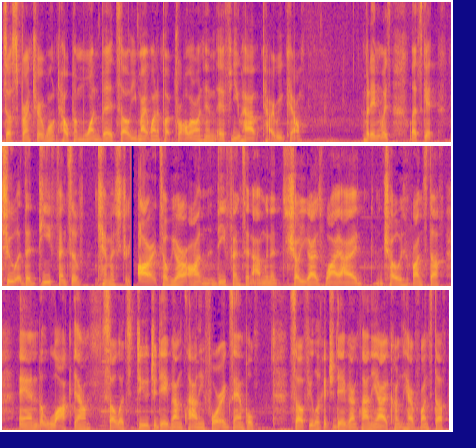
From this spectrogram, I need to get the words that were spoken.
So sprinter won't help him one bit. So you might want to put brawler on him if you have Tyreek Hill. But anyways, let's get to the defensive chemistry. Alright, so we are on defense and I'm going to show you guys why I chose run stuff and lockdown. So let's do Jadeveon Clowney for example. So if you look at Jadeveon Clowney, I currently have run stuff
